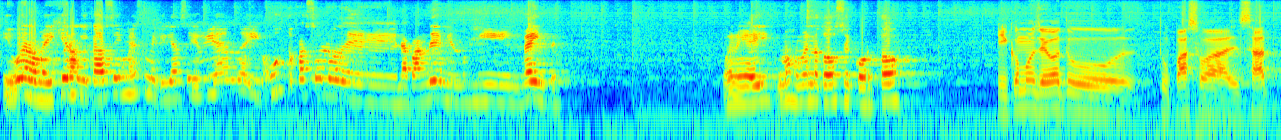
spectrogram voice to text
y bueno, me dijeron que cada seis meses me querían seguir viendo y justo pasó lo de la pandemia en 2020. Bueno, y ahí más o menos todo se cortó. ¿Y cómo llegó tu, tu paso al SAT?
